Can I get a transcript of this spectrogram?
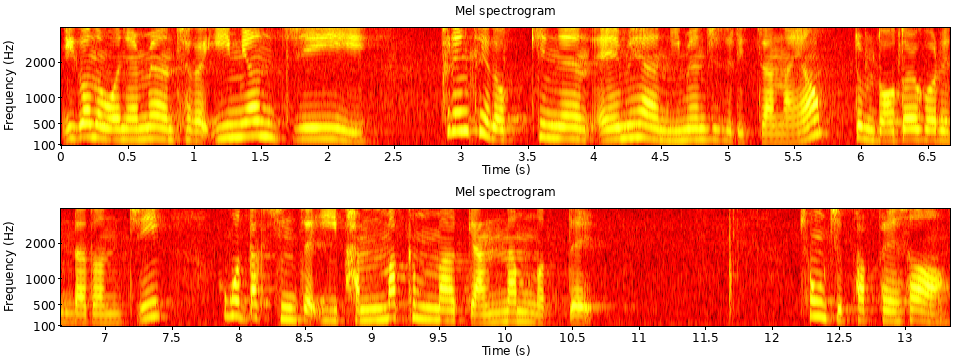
이거는 뭐냐면 제가 이면지 프린트에 넣기는 애매한 이면지들 있잖아요. 좀 너덜거린다든지 혹은 딱 진짜 이 반만큼밖에 안 남은 것들 총 집합해서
